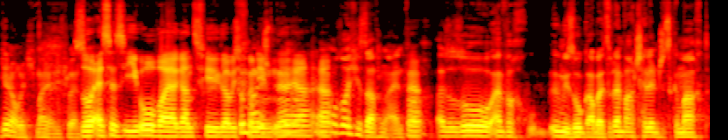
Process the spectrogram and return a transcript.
genau, richtig, meine Influencer. So SSIO war ja ganz viel, glaube ich, Zum von Beispiel, ihm. Ne? genau, Ja, genau ja. solche Sachen einfach. Ja. Also so einfach irgendwie so gearbeitet oder einfach Challenges gemacht.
